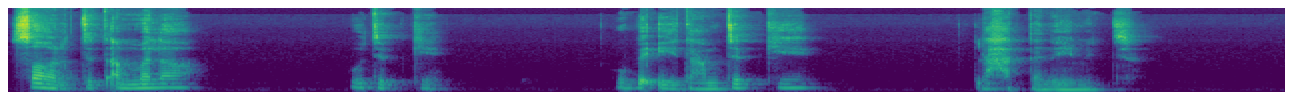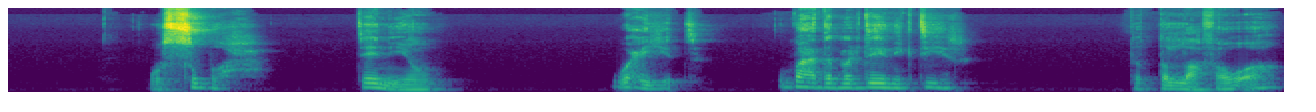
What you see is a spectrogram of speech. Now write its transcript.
صارت تتأملها وتبكي. وبقيت عم تبكي لحتى نامت. والصبح تاني يوم وعيت وبعدها بردانة كتير. تطلع فوقها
